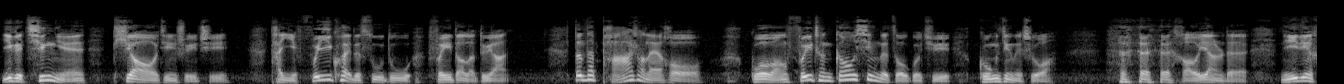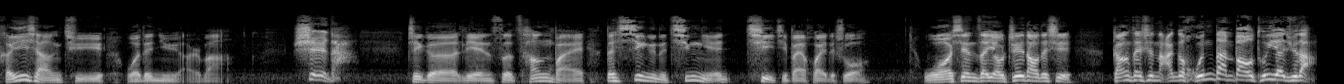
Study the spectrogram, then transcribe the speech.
一个青年跳进水池，他以飞快的速度飞到了对岸。当他爬上来后，国王非常高兴的走过去，恭敬的说：“呵呵呵，好样的，你一定很想娶我的女儿吧？”“是的。”这个脸色苍白但幸运的青年气急败坏地说：“我现在要知道的是，刚才是哪个混蛋把我推下去的？”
